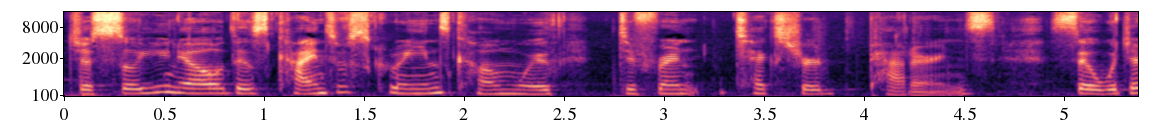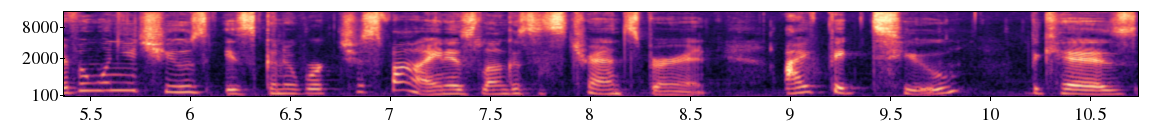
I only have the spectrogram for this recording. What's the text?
Just so you know, these kinds of screens come with different textured patterns. So whichever one you choose is going to work just fine as long as it's transparent. I picked two because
